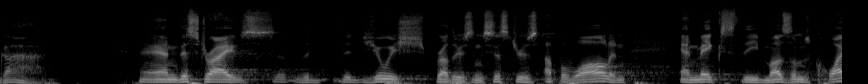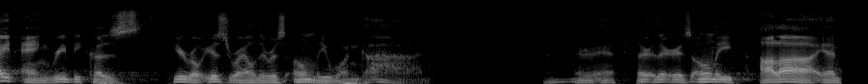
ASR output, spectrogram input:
God. And this drives the, the Jewish brothers and sisters up a wall and, and makes the Muslims quite angry because, here, hero Israel, there is only one God. There, there, there is only Allah and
